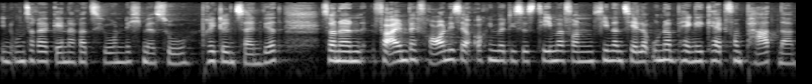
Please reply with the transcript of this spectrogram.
in unserer Generation nicht mehr so prickelnd sein wird, sondern vor allem bei Frauen ist ja auch immer dieses Thema von finanzieller Unabhängigkeit vom Partner.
